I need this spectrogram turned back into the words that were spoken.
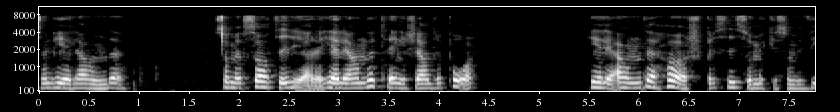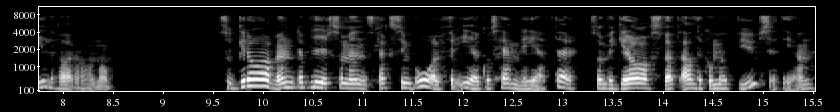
den heliga Ande. Som jag sa tidigare, heliga Ande tränger sig aldrig på. Heliga Ande hörs precis så mycket som vi vill höra honom. Så graven, det blir som en slags symbol för egos hemligheter som begravs för att aldrig komma upp i ljuset igen.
